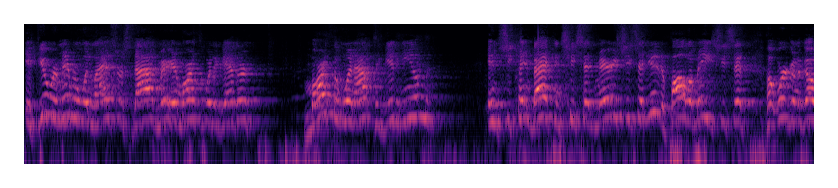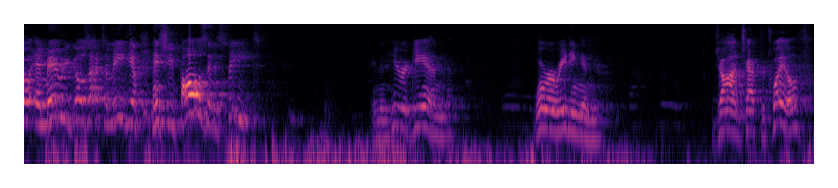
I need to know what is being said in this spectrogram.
if you remember when Lazarus died, Mary and Martha were together. Martha went out to get him, and she came back and she said, Mary, she said, You need to follow me. She said, But we're going to go. And Mary goes out to meet him, and she falls at his feet. And then here again, where we're reading in John chapter 12,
